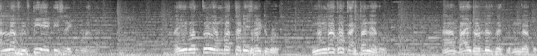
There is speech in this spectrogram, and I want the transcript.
ಎಲ್ಲ ಫಿಫ್ಟಿ ಏಯ್ಟಿ ಸೈಟ್ಗಳಲ್ಲ. ಐವತ್ತು, ಎಂಬತ್ತಡಿ ಸೈಟ್ಗಳು. ನುಂಗಕ್ಕೂ ಕಷ್ಟನೇ ಅದು. ಹಾ, ಬಾಯಿ ದೊಡ್ಡದ್ಬೇಕು ನುಂಗಕ್ಕೂ.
